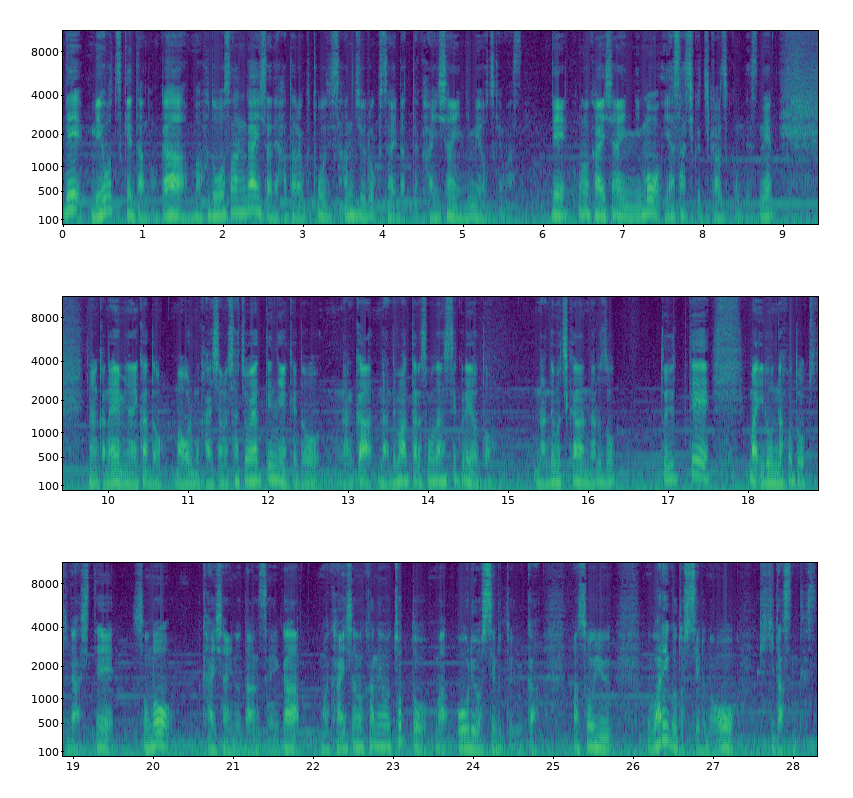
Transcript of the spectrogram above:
で目をつけたのが、まあ、不動産会社で働く当時36歳だった会社員に目をつけます。でこの会社員にも優しく近づくんですね。なんか悩みないかと、まあ、俺も会社の社長やってんねやけどなんか何でもあったら相談してくれよと。何でも力になるぞ。と言って、まあ、いろんなことを聞き出してその会社員の男性が、まあ、会社の金をちょっと、まあ、横領してるというか、まあ、そういう悪いことしてるのを聞き出すんです。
